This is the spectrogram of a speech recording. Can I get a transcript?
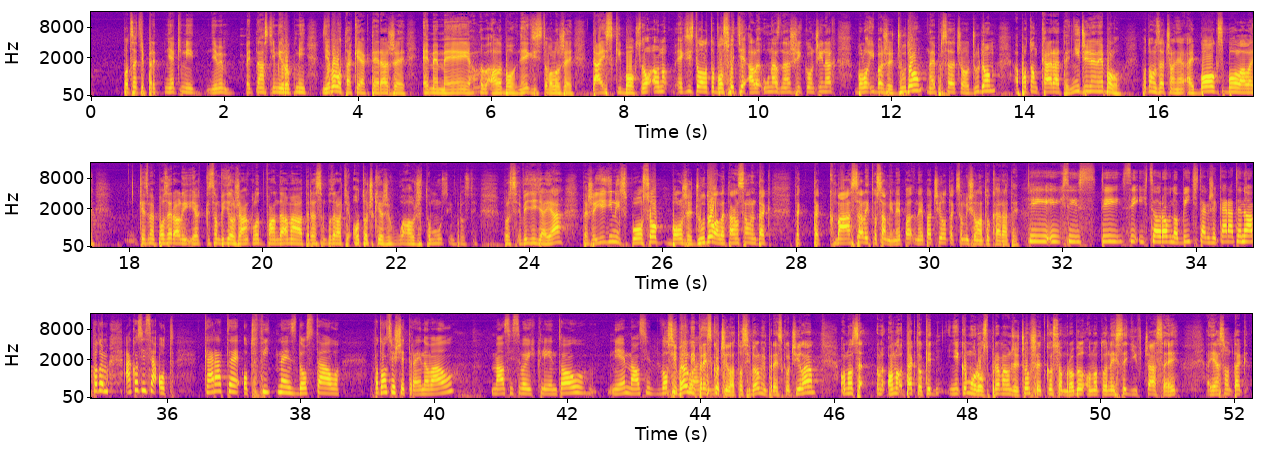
podstate pred nejakými, neviem, 15 rokmi nebolo také, jak teraz, že MMA, alebo, alebo neexistovalo, že tajský box. No ono, existovalo to vo svete, ale u nás v našich končinách bolo iba, že judo, najprv sa začalo judom a potom karate. Nič iné nebolo. Potom začal aj box bol, ale keď sme pozerali, ja, keď som videl Jean-Claude Van Damme a teraz som pozeral tie otočky a že wow, že to musím proste, proste vidieť aj ja. Takže jediný spôsob bol, že judo, ale tam sa len tak, tak, tak kmásali, to sa mi nepa, nepačilo, tak som išiel na to karate. Ty ich si, ty si ich chcel rovno byť, takže karate. No a potom, ako si sa od karate, od fitness dostal, potom si ešte trénoval, mal si svojich klientov, nie? Mal si to si veľmi asi. preskočila, to si veľmi preskočila. Ono sa, ono, takto, keď niekomu rozprávam, že čo všetko som robil, ono to nesedí v čase a ja som tak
